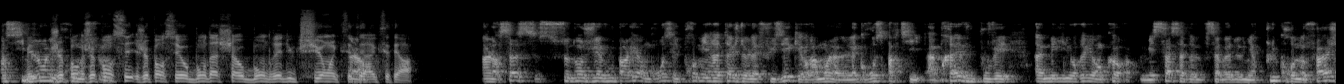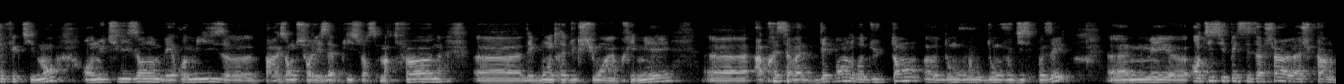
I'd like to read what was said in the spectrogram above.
En, ciblant les je, je, pensais, je pensais au bon d'achat, au bon de réduction, etc. etc. Alors ça, ce dont je viens vous parler, en gros, c'est le premier étage de la fusée qui est vraiment la, grosse partie. Après, vous pouvez améliorer encore, mais ça, ça, va devenir plus chronophage, effectivement, en utilisant des remises, euh, par exemple sur les applis sur smartphone, euh, des bons de réduction à imprimer. Euh, après, ça va dépendre du temps dont, vous, disposez. mais anticiper ses achats, là, je parle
